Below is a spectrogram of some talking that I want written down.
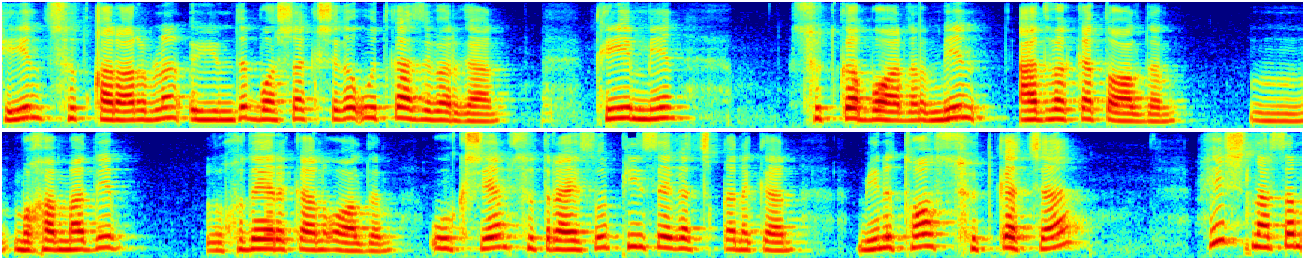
Keyin sud qarori bilan uyimni boshqa kishiga o'tkazib yuborgan. Keyin men sudga bordim. Men advokat oldim. Muhammad muhammadiyev xudoyor akani oldim. U kishi ham sud raisi bo'lib pensiyaga chiqqan ekan. Meni to sudgacha hech narsam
